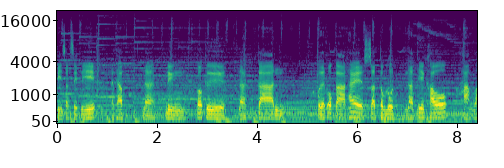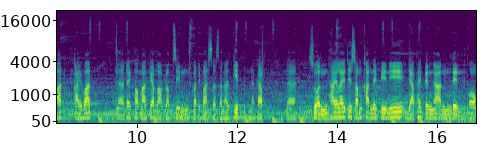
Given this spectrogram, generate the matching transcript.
ปีศักดิ์สิทธิ์นี้นะครับนะหนึ่งก็คือนะการ เปิดโอกาสให้สัตว์รุษนะที่เขาห่างวัดไกลวัดนะได้เข้ามาแก้บาปรับศีลปฏิบัติศาสนกิจนะครับนะส่วนไฮไลท์ที่สำคัญในปีนี้อยากให้เป็นงานเด่นของ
